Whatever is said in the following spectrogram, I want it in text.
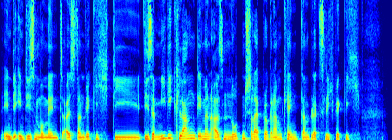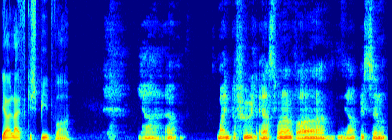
in, in diesem Moment, als dann wirklich die dieser MIDI-Klang, den man aus dem Notenschreibprogramm kennt, dann plötzlich wirklich ja live gespielt war. Ja, äh, mein Gefühl erst war, war ja ein bisschen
